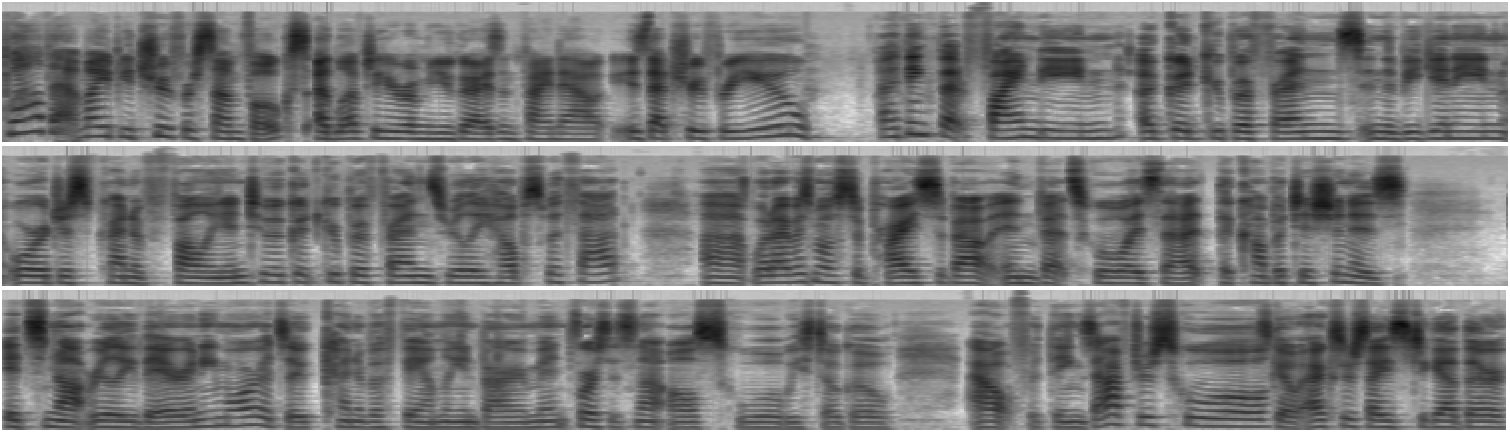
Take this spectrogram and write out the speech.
while that might be true for some folks i'd love to hear from you guys and find out is that true for you I think that finding a good group of friends in the beginning or just kind of falling into a good group of friends really helps with that. Uh, what I was most surprised about in vet school is that the competition is it's not really there anymore. It's a kind of a family environment. Of course, it's not all school. We still go out for things after school, go exercise together.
